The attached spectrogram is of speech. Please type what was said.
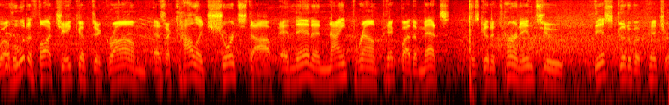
Well, who would have thought Jacob DeGrom as a college shortstop and then a ninth round pick by the Mets was going to turn into this good of a pitcher.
